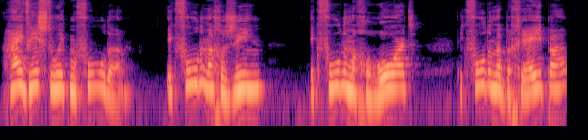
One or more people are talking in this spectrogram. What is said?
hij wist hoe ik me voelde. Ik voelde me gezien. Ik voelde me gehoord. Ik voelde me begrepen.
